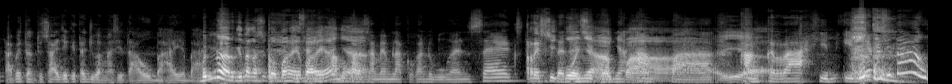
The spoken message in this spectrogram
Tapi tentu saja kita juga ngasih tahu bahaya-bahaya. Benar, kita kasih tahu bahaya-bahayanya. Kamu kalau sampai melakukan hubungan seks, Resikonya resikonya apa? apa, Iya. kanker rahim ini ya kasih tahu.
